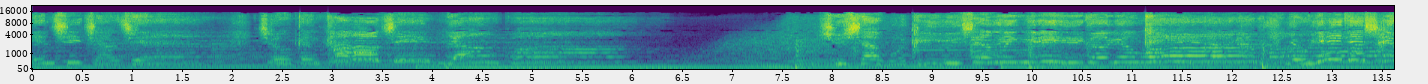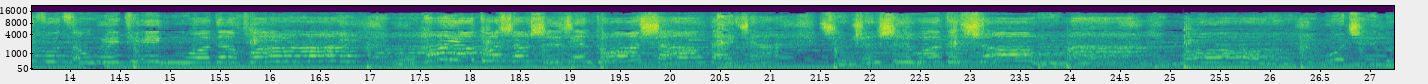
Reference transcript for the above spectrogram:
踮起脚尖，就更靠近阳光。许下我第一千零一个愿望，有一天幸福总会听我的话。不怕要多少时间，多少代价，青春是我的筹码。只有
